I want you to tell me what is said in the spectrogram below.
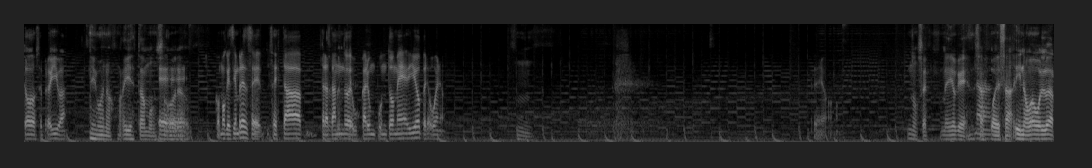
todo se prohíba. Y bueno, ahí estamos Eh, ahora. Como que siempre se, se está tratando de buscar un punto medio, pero bueno, Pero No sé, medio que ya Nah. fue esa. Y no va a volver.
